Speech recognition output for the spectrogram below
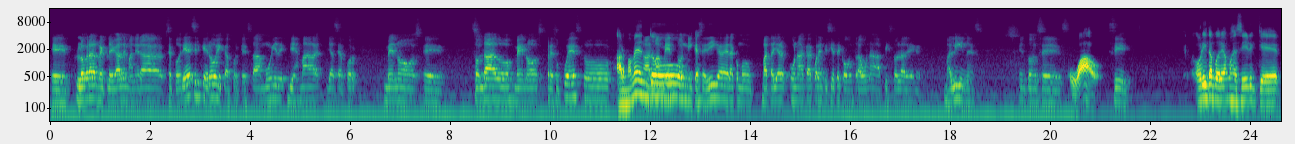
eh, logra replegar de manera, se podría decir que heroica, porque está muy di- diezmada, ya sea por menos eh, soldados, menos presupuesto, Armamento. armamento, ni que se diga, era como batallar una AK-47 contra una pistola de balines. Entonces, Wow. sí, Ahorita podríamos decir que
